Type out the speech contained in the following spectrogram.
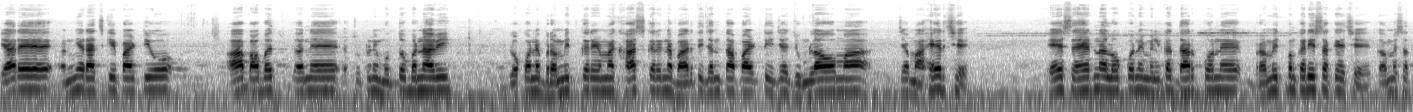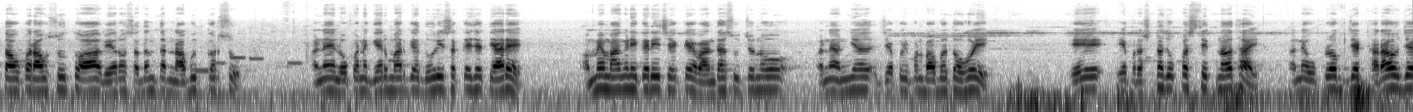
ત્યારે અન્ય રાજકીય પાર્ટીઓ આ બાબત અને ચૂંટણી મુદ્દો બનાવી, લોકોને ભ્રમિત કરી. એમાં ખાસ કરીને ભારતીય જનતા પાર્ટી જે જુમલાઓમાં જે માહેર છે, એ શહેરના લોકોને મિલકત ધારકોને ભ્રમિત પણ કરી શકે છે. કે અમે સત્તા ઉપર આવશું તો આ વેરો સદંતર નાબૂદ કરશું. અને લોકોને ગેરમાર્ગે દોરી શકે છે ત્યારે અમે માંગણી કરી છે કે વાંધા સૂચનો અને અન્ય જે કોઈ પણ બાબતો હોય, એ એ પ્રશ્ન જ ઉપસ્થિત ન થાય અને ઉપરોક્ત જે ઠરાવ જે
